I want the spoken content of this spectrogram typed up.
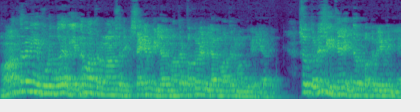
மாத்திரை நீங்கள் போடும்போது அது என்ன மாத்திரம்னாலும் சரி சைடு எஃபெக்ட் இல்லாத மாத்திரை பக்க விளைவு இல்லாத மாத்திரை வந்து கிடையாது. ஸோ தொடு சிகிச்சையில் எந்த ஒரு பக்க விளைவும் இல்லை.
